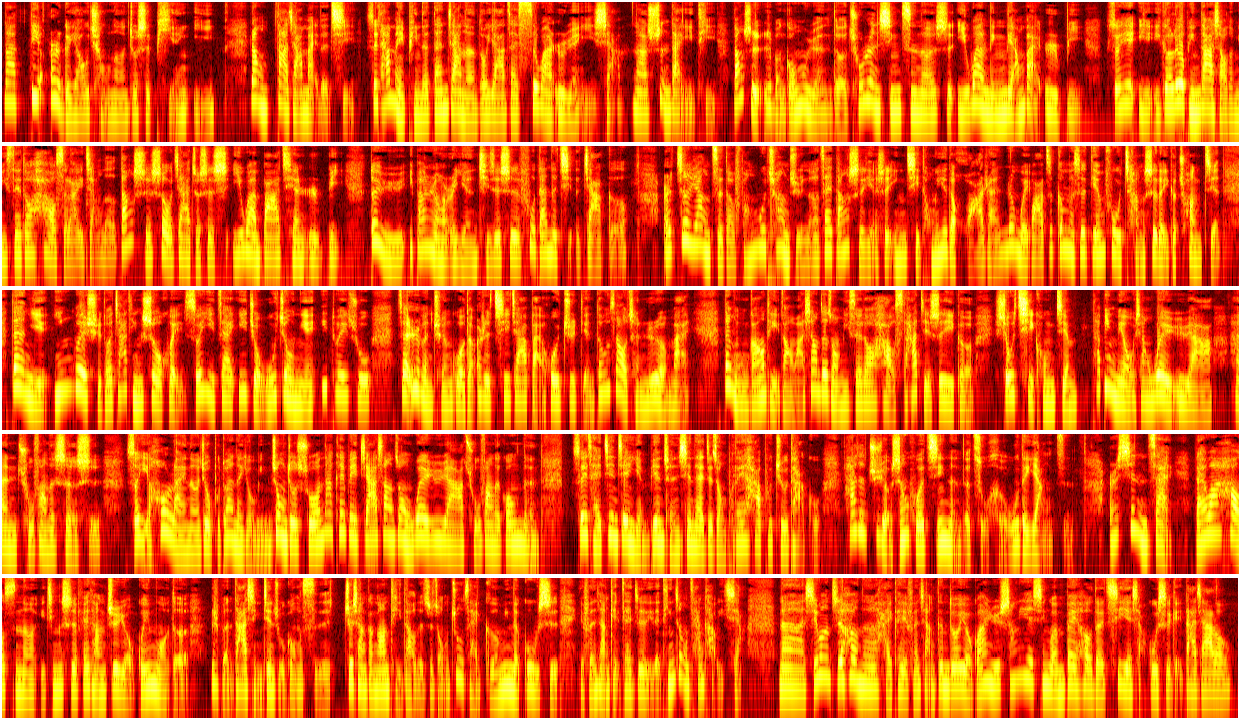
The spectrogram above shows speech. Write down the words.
那第二个要求呢，就是便宜，让大家买得起，所以它每瓶的单价呢都压在四万日元以下。那顺带一提，当时日本公务员的出任薪资呢是一万零两百日币，所以以一个六平大小的 Miseto House 来讲呢，当时售价就是十一万八千日币，对于一般人而言，其实是负担得起的价格。而这样子的房屋创举呢，在当时也是引起同业的哗然，认为哇，这根本是颠覆常识。的一个创建，但也因为许多家庭受惠，所以在一九五九年一推出，在日本全国的二十七家百货据点都造成热卖。但我们刚刚提到嘛，像这种 Misedo House，它只是一个休憩空间，它并没有像卫浴啊和厨房的设施，所以后来呢，就不断的有民众就说，那可以被加上这种卫浴啊、厨房的功能。所以才渐渐演变成现在这种 Play Hub Jutaku，它是具有生活机能的组合屋的样子。而现在 Daiwa House 呢，已经是非常具有规模的日本大型建筑公司。就像刚刚提到的这种住宅革命的故事，也分享给在这里的听众参考一下。那希望之后呢，还可以分享更多有关于商业新闻背后的企业小故事给大家喽。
